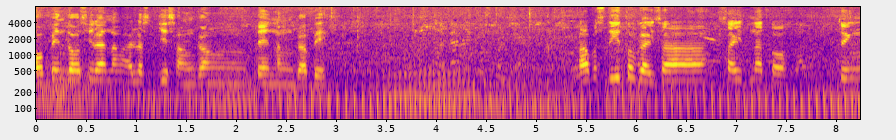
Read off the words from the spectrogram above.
Open daw sila ng alas 10 hanggang 10 ng gabi. Tapos dito guys, sa side na to, tuwing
